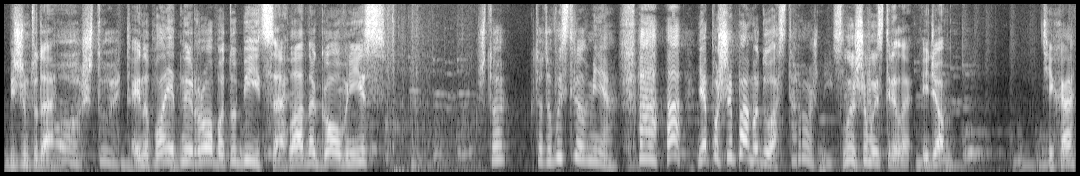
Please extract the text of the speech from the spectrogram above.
Бежим туда. О, что это? Инопланетный робот-убийца. Ладно, го вниз. Что? Кто-то выстрелил в меня? А, а, я по шипам иду, осторожней. Слышу выстрелы. Идем. Тихо.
